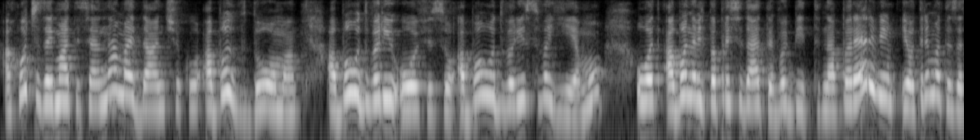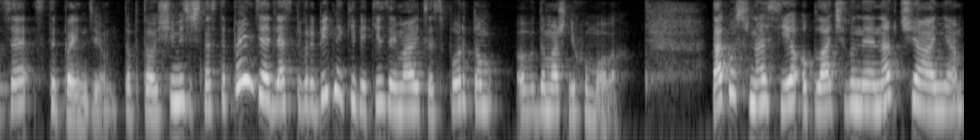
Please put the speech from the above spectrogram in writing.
а хоче займатися на майданчику або вдома, або у дворі офісу, або у дворі своєму. От, або навіть поприсідати в обід на перерві і отримати за це стипендію. Тобто щомісячна стипендія для співробітників, які займаються спортом в домашніх умовах. Також у нас є оплачуване навчання.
